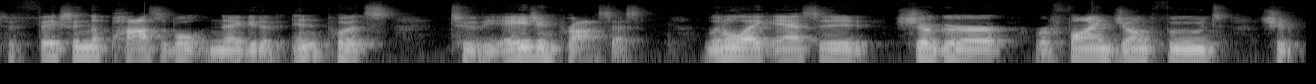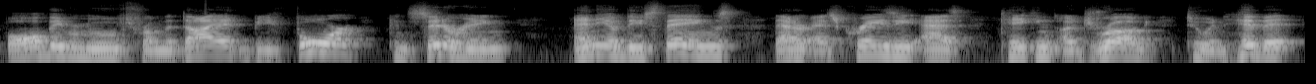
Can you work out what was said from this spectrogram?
to fixing the possible negative inputs to the aging process? Linoleic acid, sugar, refined junk foods should all be removed from the diet before considering any of these things that are as crazy as taking a drug to inhibit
